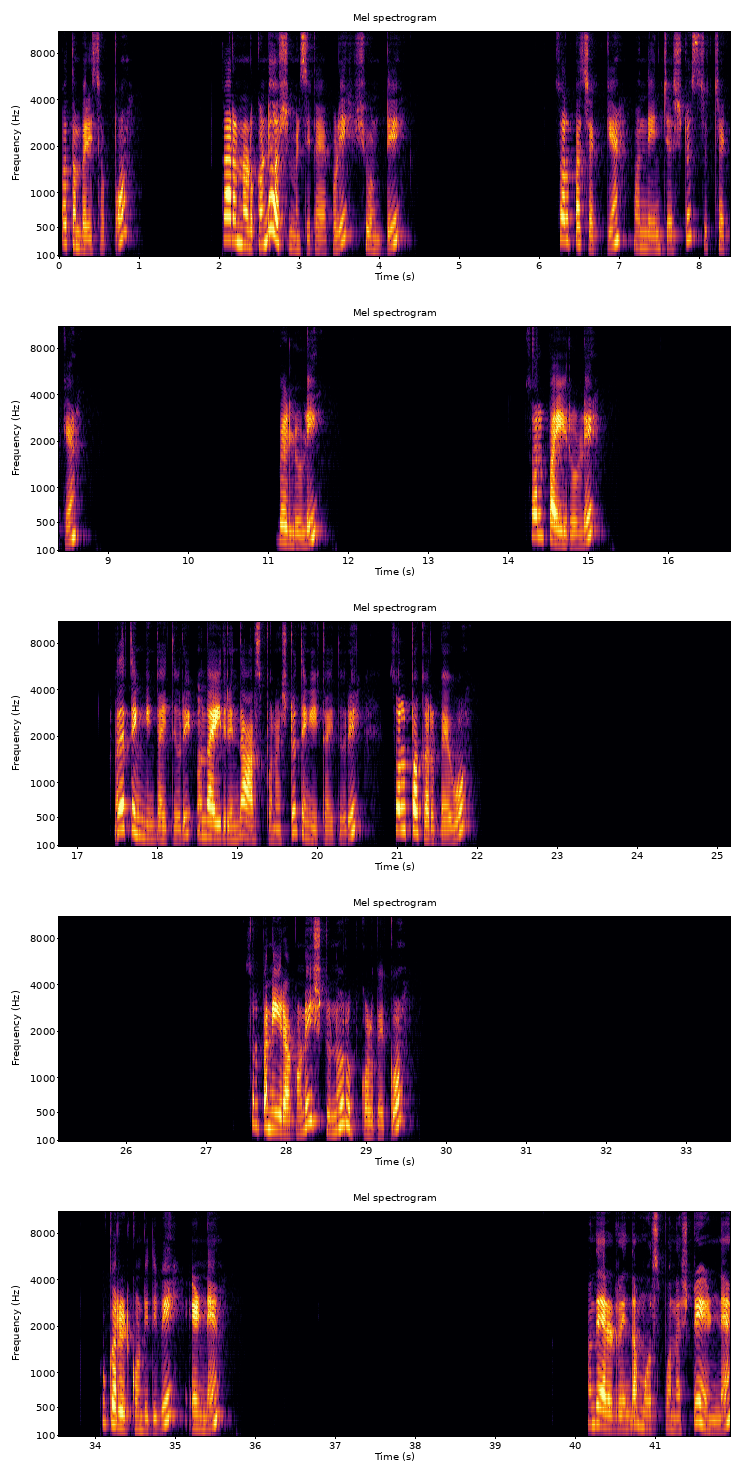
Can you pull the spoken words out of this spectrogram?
ಕೊತ್ತಂಬರಿ ಸೊಪ್ಪು, ಖಾರ ನೋಡಿಕೊಂಡು ಹಸಿಮೆಣ್ಸಿಕಾಯಿ ಹಾಕೊಳ್ಳಿ ಶುಂಠಿ. ಸ್ವಲ್ಪ ಚಕ್ಕೆ, ಒಂದು ಇಂಚಷ್ಟು ಚಕ್ಕೆ. ಬೆಳ್ಳುಳ್ಳಿ. ಸ್ವಲ್ಪ ಈರುಳ್ಳಿ. ಮತ್ತು ತೆಂಗಿನಕಾಯಿ ತುರಿ, ಒಂದು ಐದರಿಂದ ಆರು ಸ್ಪೂನಷ್ಟು ತೆಂಗಿನಕಾಯಿ ತುರಿ. ಸ್ವಲ್ಪ ಕರಿಬೇವು. ಸ್ವಲ್ಪ ನೀರು ಹಾಕ್ಕೊಂಡು ಇಷ್ಟನ್ನು ರುಬ್ಕೊಳ್ಬೇಕು. ಕುಕ್ಕರ್ ಇಟ್ಕೊಂಡಿದ್ದೀವಿ ಎಣ್ಣೆ. ಒಂದು ಎರಡರಿಂದ ಮೂರು ಸ್ಪೂನಷ್ಟು ಎಣ್ಣೆ.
